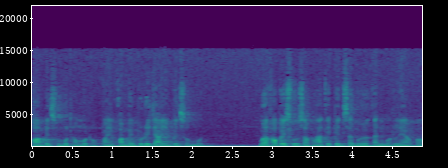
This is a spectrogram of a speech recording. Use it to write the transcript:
ความเป็นสมมติทั้งหมดออกไป ความเป็นพุทธเจ้ายังเป็นสมมติ เมื่อเข้าไปสู่สภาพที่เป็นเสมอกันหมดแล้วก็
